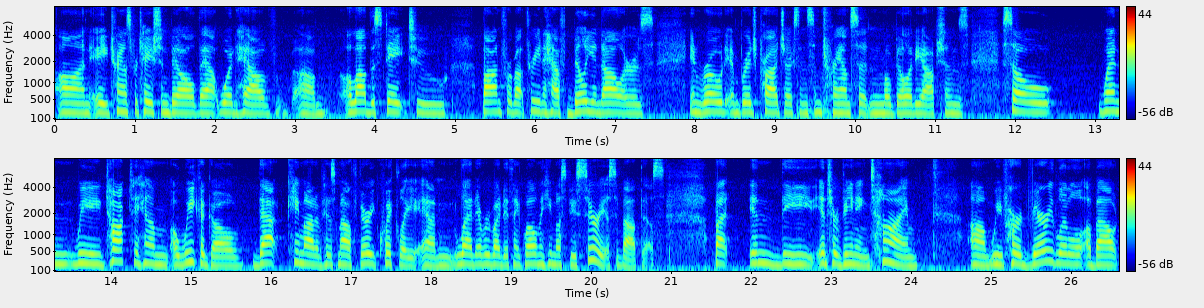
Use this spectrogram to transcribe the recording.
on a transportation bill that would have um, allowed the state to bond for about three and a half billion dollars in road and bridge projects and some transit and mobility options. So when we talked to him a week ago, that came out of his mouth very quickly and led everybody to think, well, he must be serious about this. But in the intervening time, um, we've heard very little about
